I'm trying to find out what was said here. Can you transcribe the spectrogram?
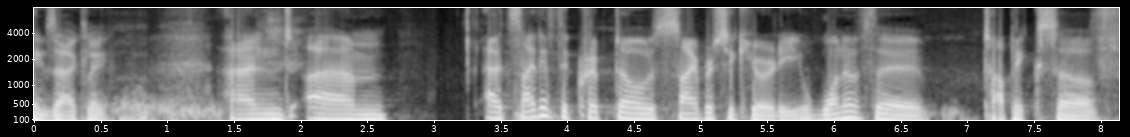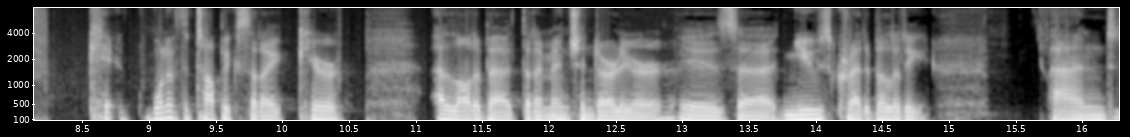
Exactly. And um outside of the crypto cybersecurity, one of the topics of one of the topics that I care a lot about that I mentioned earlier is uh, news credibility, and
